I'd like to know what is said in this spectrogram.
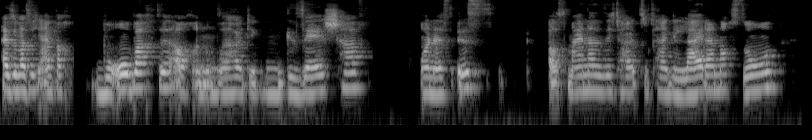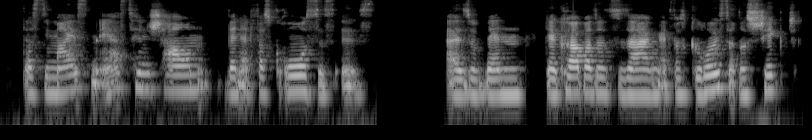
also was ich einfach beobachte, auch in unserer heutigen Gesellschaft. Und es ist aus meiner Sicht heutzutage leider noch so, dass die meisten erst hinschauen, wenn etwas Großes ist. Also wenn der Körper sozusagen etwas Größeres schickt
